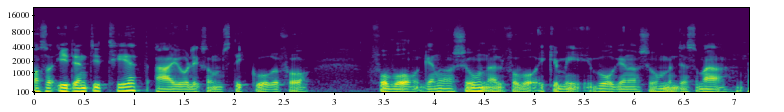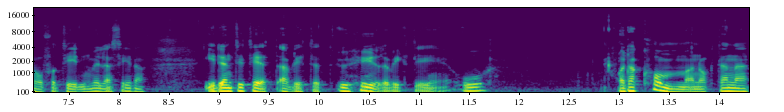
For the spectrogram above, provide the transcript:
Altså Identitet er jo liksom stikkordet for, for vår generasjon, eller for vår, ikke mi, vår generasjon, men det som er nå for tiden, vil jeg si. da. Identitet er blitt et uhyre viktig ord. Og da kommer nok denne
